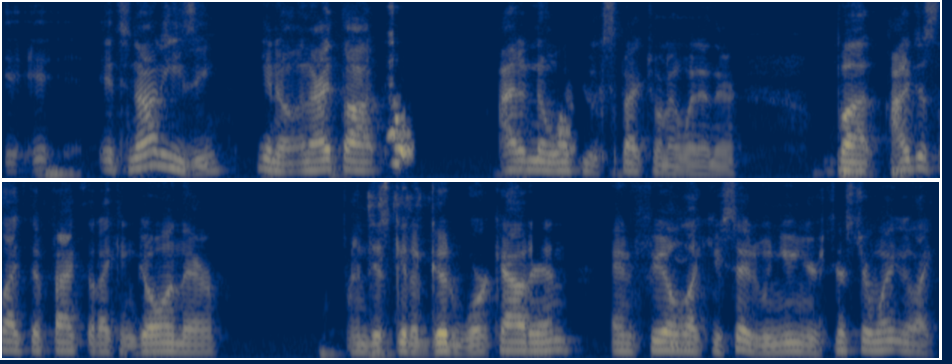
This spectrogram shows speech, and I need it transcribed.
It, it, it's not easy, you know. And I thought No. I didn't know what to expect when I went in there, but I just like the fact that I can go in there and just get a good workout in and feel like you said when you and your sister went, you're like,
